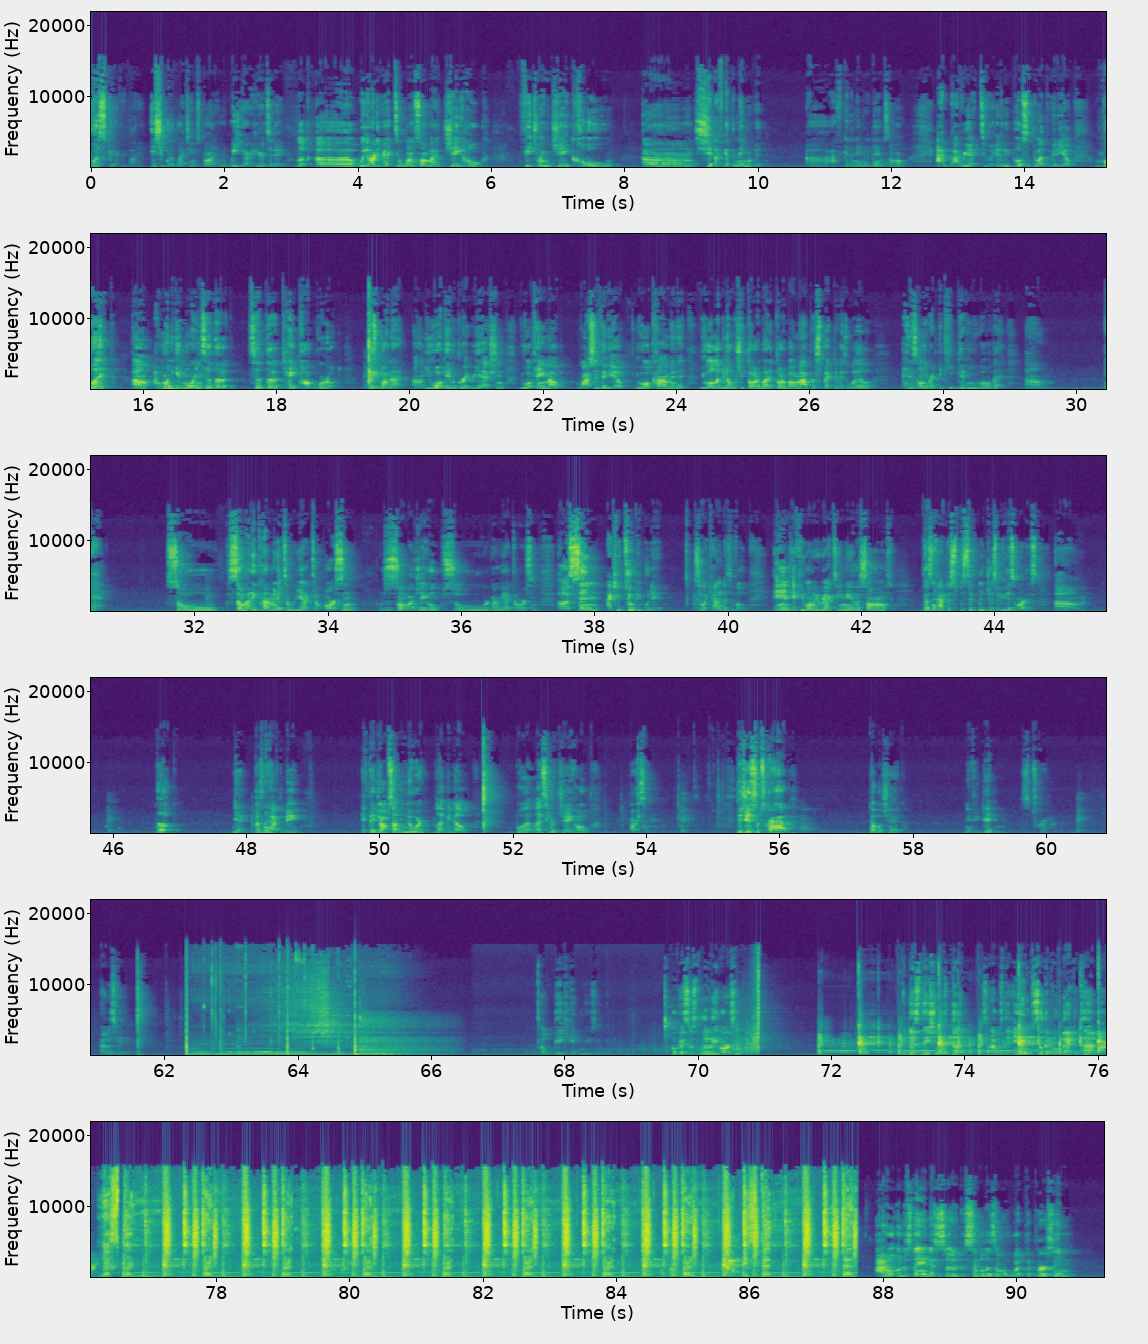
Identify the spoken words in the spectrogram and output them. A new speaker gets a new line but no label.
What's good, everybody? It's your boy, Black James Bond, and we are here today. Look, uh, we already reacted to one song by J-Hope featuring J. Cole. Um, shit, I forgot the name of it. Uh, I forget the name of the damn song. I, I react to it. It'll be posted throughout the video. But um, I want to get more into the to the K-pop world. Because why not? Um, you all gave a great reaction. You all came out, watched the video. You all commented. You all let me know what you thought about it. Thought about my perspective as well. And it's only right to keep giving you all that. Um. So somebody commented to react to Arson, which is a song by J-Hope. So we're going to react to Arson. Uh, send, actually two people did. So it counted as a vote. And if you want me to react to any other songs, doesn't have to specifically just be this artist. Um, look, yeah, doesn't have to be. If they drop something newer, let me know. But let's hear J-Hope, Arson. Did you subscribe? Double check. And if you didn't, subscribe. All right, let's get it. Oh, big hit music. Okay, so it's literally arson. The destination was done. So that was the end, so they're going back in time.
Let's burn, burn, burn, burn, burn,
understand necessarily the symbolism of what the person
